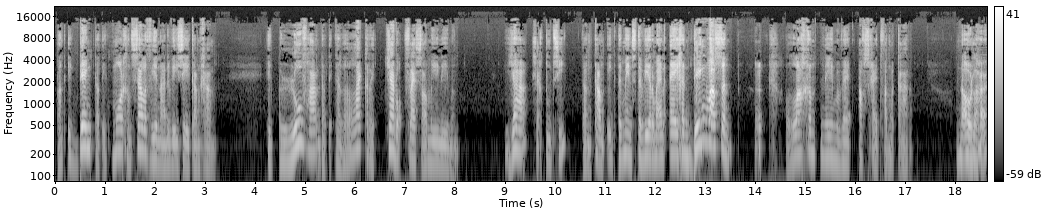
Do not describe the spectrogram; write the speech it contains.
Want ik denk dat ik morgen zelf weer naar de wc kan gaan. Ik beloof haar dat ik een lekkere fles zal meenemen. Ja, zegt Toetsie, dan kan ik tenminste weer mijn eigen ding wassen. Lachend nemen wij afscheid van elkaar. Nou, lui,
